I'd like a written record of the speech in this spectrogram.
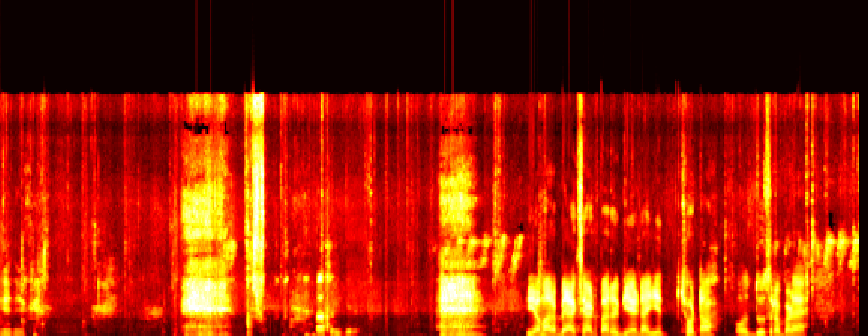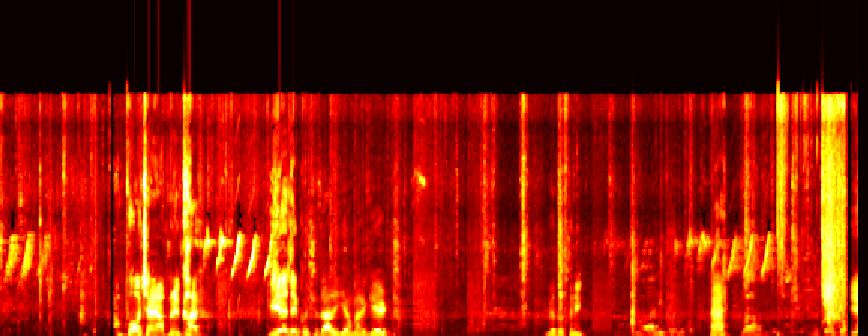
ये देखें। ये हमारा बैक साइड पर गेट है ये छोटा और दूसरा बड़ा है। हम पहुँचे हैं अपने घर। ये देखो शहजाद ये हमारा गेट ये तो नहीं है? ये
